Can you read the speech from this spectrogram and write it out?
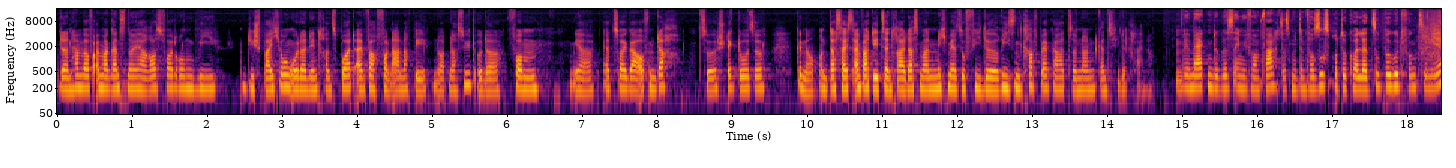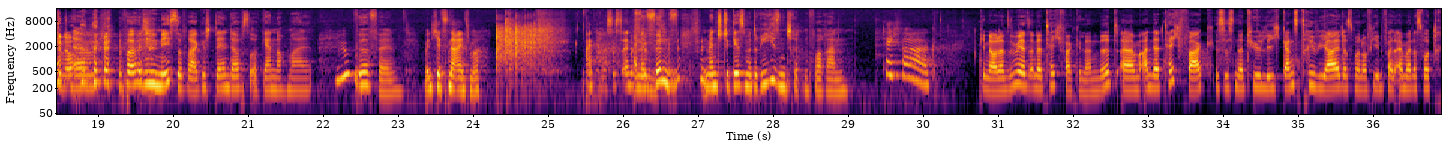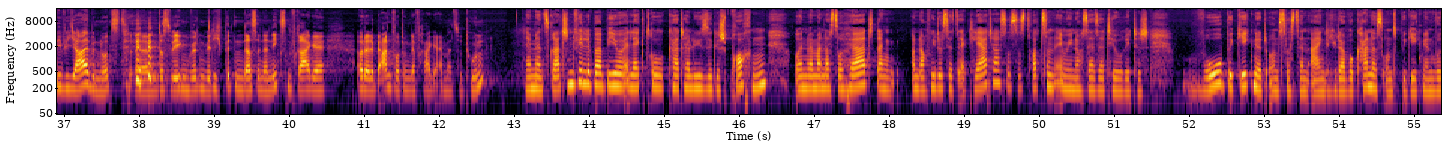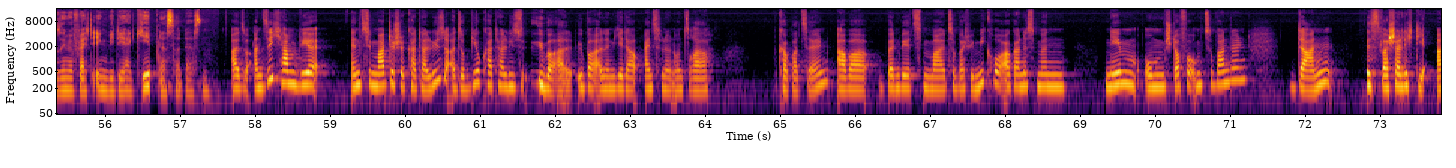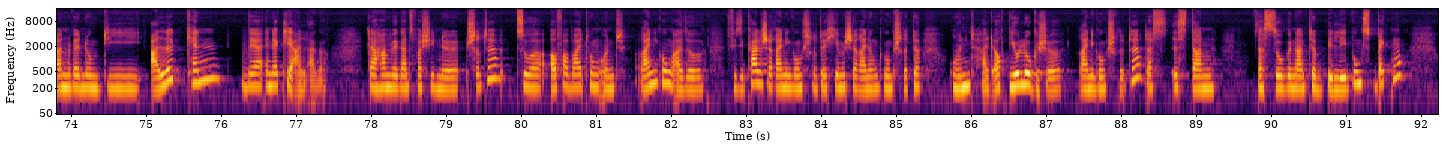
dann haben wir auf einmal ganz neue Herausforderungen wie die Speicherung oder den Transport einfach von A nach B, Nord nach Süd oder vom ja, Erzeuger auf dem Dach zur Steckdose. Genau. Und das heißt einfach dezentral, dass man nicht mehr so viele Riesenkraftwerke hat, sondern ganz viele kleine. Wir merken, du bist irgendwie vom Fach. Das mit dem Versuchsprotokoll hat super gut funktioniert. Genau. Ähm, bevor wir dir die nächste Frage stellen, darfst du auch gerne nochmal würfeln. Wenn ich jetzt eine Eins mache. Nein. Das ist eine 5. Mensch, du gehst mit Riesenschritten voran. Techfak. Genau, dann sind wir jetzt an der Techfak gelandet. Ähm, an der Techfak ist es natürlich ganz trivial, dass man auf jeden Fall einmal das Wort trivial benutzt. Ähm, deswegen würden wir dich bitten, das in der nächsten Frage oder der Beantwortung der Frage einmal zu tun. Wir haben jetzt gerade schon viel über Bioelektrokatalyse gesprochen. Und wenn man das so hört, dann, und auch wie du es jetzt erklärt hast, ist es trotzdem irgendwie noch sehr, sehr theoretisch. Wo begegnet uns das denn eigentlich oder wo kann es uns begegnen? Wo sehen wir vielleicht irgendwie die Ergebnisse dessen? Also an sich haben wir enzymatische Katalyse, also Biokatalyse überall, überall in jeder einzelnen unserer Körperzellen. Aber wenn wir jetzt mal zum Beispiel Mikroorganismen nehmen, um Stoffe umzuwandeln, dann ist wahrscheinlich die Anwendung, die alle kennen, wäre in der Kläranlage. Da haben wir ganz verschiedene Schritte zur Aufarbeitung und Reinigung, also physikalische Reinigungsschritte, chemische Reinigungsschritte und halt auch biologische Reinigungsschritte. Das ist dann das sogenannte Belebungsbecken.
